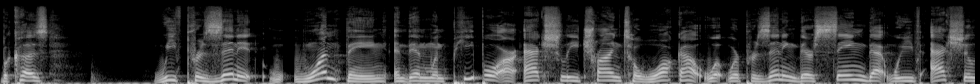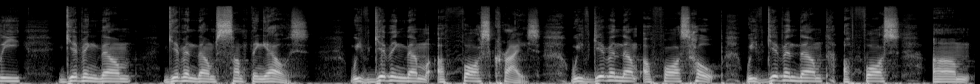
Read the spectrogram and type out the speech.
Because we've presented one thing, and then when people are actually trying to walk out what we're presenting, they're seeing that we've actually giving them given them something else. We've given them a false Christ. We've given them a false hope. We've given them a false um,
